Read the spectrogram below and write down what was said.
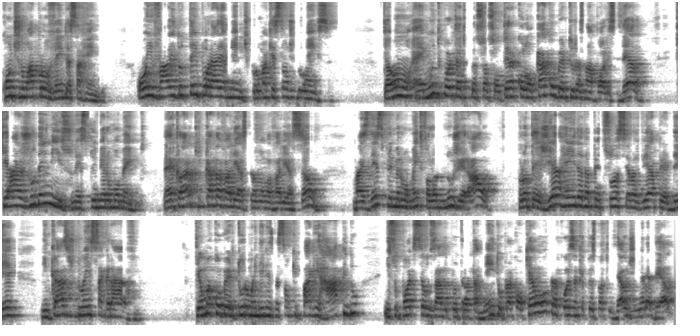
continuar provendo essa renda? Ou inválido temporariamente, por uma questão de doença. Então, é muito importante a pessoa solteira colocar coberturas na pólice dela que a ajudem nisso, nesse primeiro momento. É claro que cada avaliação é uma avaliação, mas nesse primeiro momento, falando no geral, proteger a renda da pessoa se ela vier a perder em caso de doença grave, ter uma cobertura, uma indenização que pague rápido. Isso pode ser usado para o tratamento ou para qualquer outra coisa que a pessoa quiser, o dinheiro é dela,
